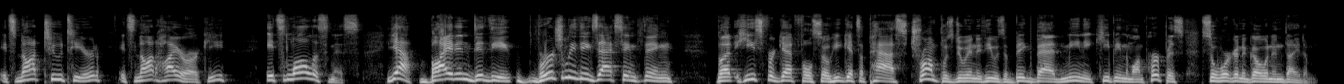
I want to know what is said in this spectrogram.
it's not two-tiered, it's not hierarchy, it's lawlessness. Yeah, Biden did the virtually the exact same thing, but he's forgetful, so he gets a pass. Trump was doing it, he was a big bad meanie, keeping them on purpose, so we're going to go and indict him.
